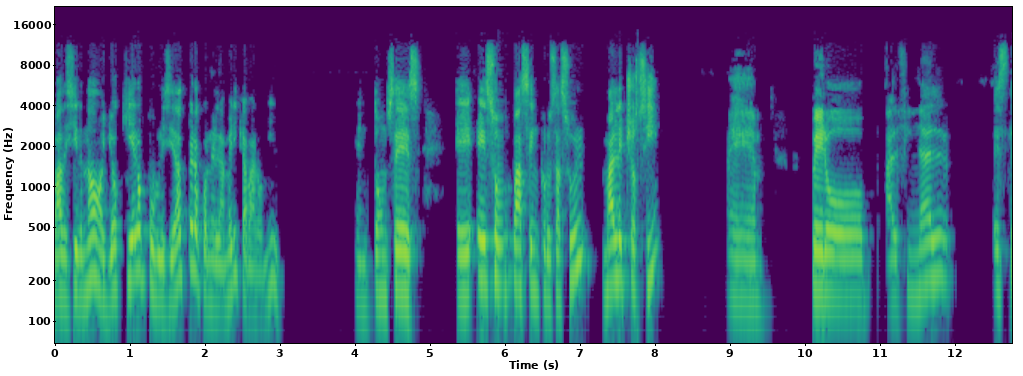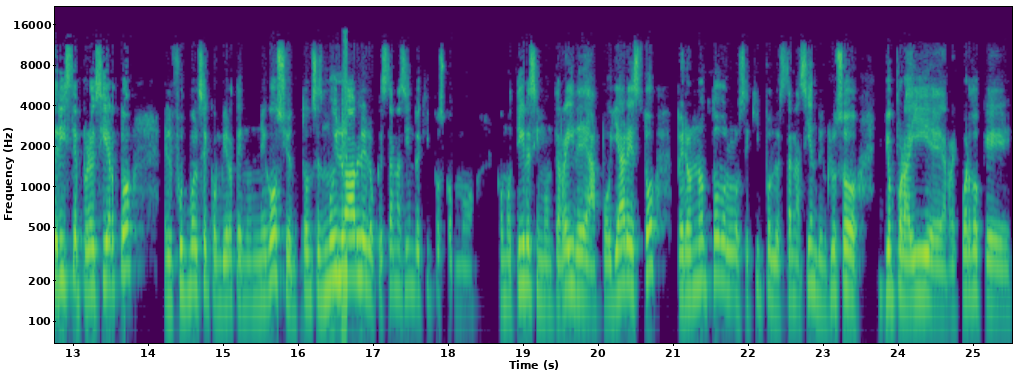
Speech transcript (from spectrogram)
va a decir, no, yo quiero publicidad, pero con el América Varonil. Entonces, eso pasa en Cruz Azul, mal hecho sí, pero al final es triste, pero es cierto el fútbol se convierte en un negocio. Entonces, muy loable lo que están haciendo equipos como, como Tigres y Monterrey de apoyar esto, pero no todos los equipos lo están haciendo. Incluso yo por ahí eh, recuerdo que,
